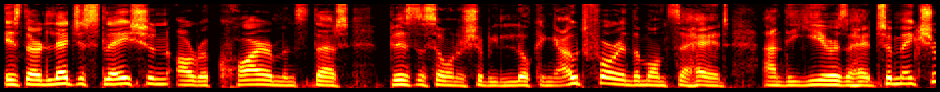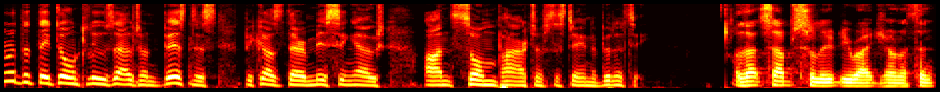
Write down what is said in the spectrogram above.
Is there legislation or requirements that business owners should be looking out for in the months ahead and the years ahead to make sure that they don't lose out on business because they're missing out on some part of sustainability? Well, that's absolutely right, Jonathan.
